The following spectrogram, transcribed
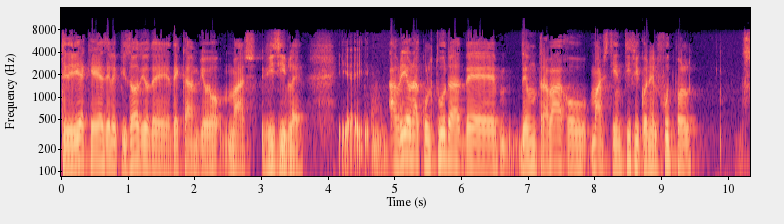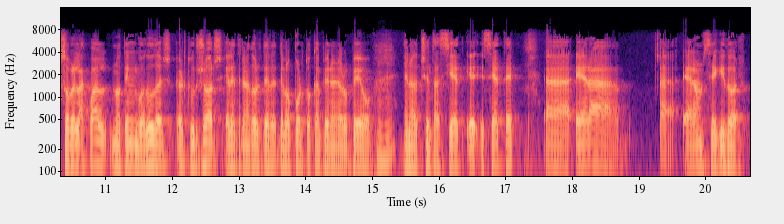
te diría que es el episodio de, cambio más visible. Habría una cultura de, un trabajo más científico en el fútbol sobre la cual no tengo dudas. Artur Jorge, el entrenador del Oporto, campeón europeo en el 87, eh, era, eh, era un seguidor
